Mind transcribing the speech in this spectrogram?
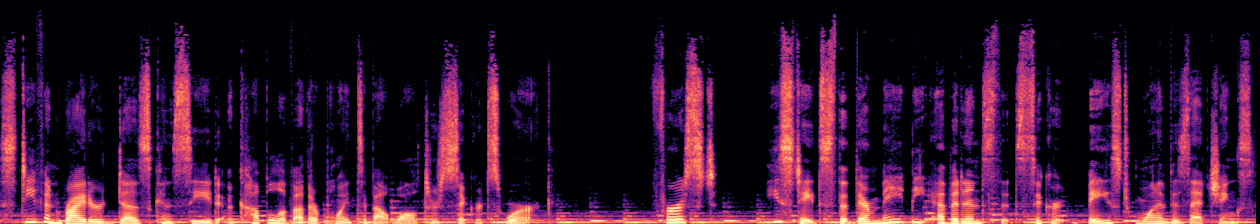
Stephen Ryder does concede a couple of other points about Walter Sickert's work. First, he states that there may be evidence that Sickert based one of his etchings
